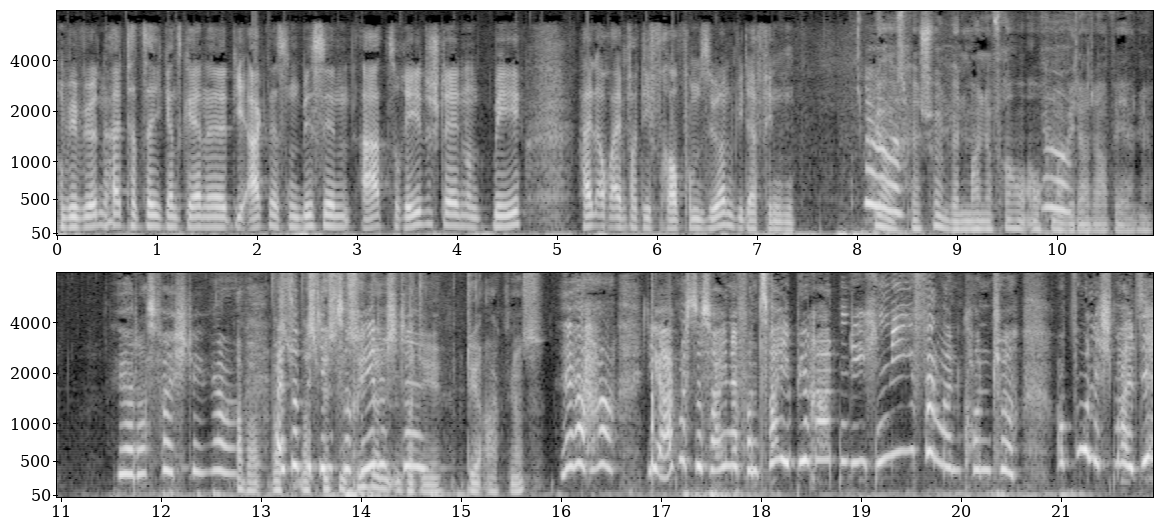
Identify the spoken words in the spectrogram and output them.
Und wir würden halt tatsächlich ganz gerne die Agnes ein bisschen A zur Rede stellen und B halt auch einfach die Frau vom Sören wiederfinden. Ja, es wäre schön, wenn meine Frau auch mal wieder da wäre, ne? Ja, das verstehe ich, ja. Aber was, also was wissen zur Sie Rede denn über die, die Agnes? Ja, die Agnes ist eine von zwei Piraten, die ich nie fangen konnte. Obwohl ich mal sehr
